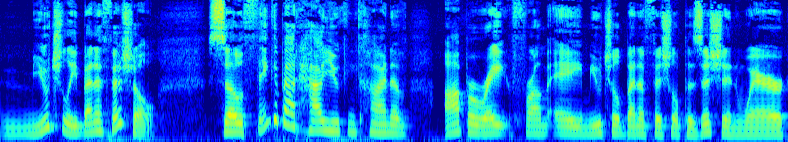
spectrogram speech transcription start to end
mutually beneficial. So think about how you can kind of operate from a mutual beneficial position where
